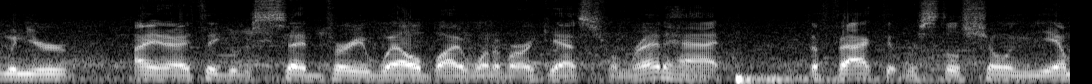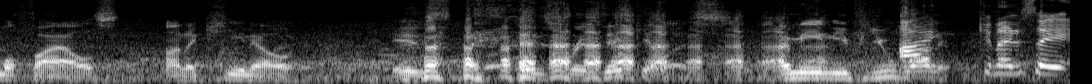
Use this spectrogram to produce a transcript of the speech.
when you're. I, I think it was said very well by one of our guests from Red Hat. The fact that we're still showing YAML files on a keynote is is ridiculous. I mean, if you I, can I just say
